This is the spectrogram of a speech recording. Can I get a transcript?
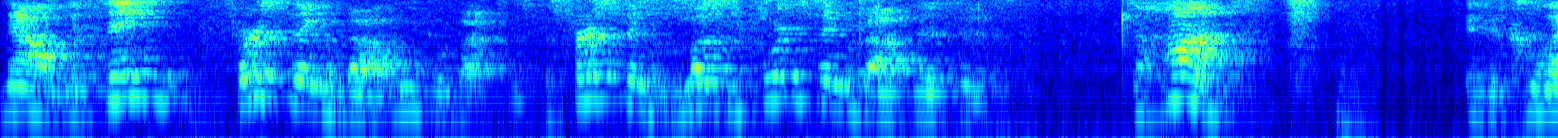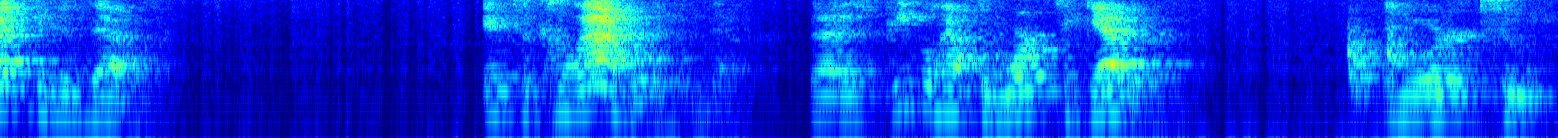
now the thing, first thing about let me go back to this. The first thing, the most important thing about this is to hunt is a collective endeavor it's a collaborative endeavor. That is, people have to work together in order to,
